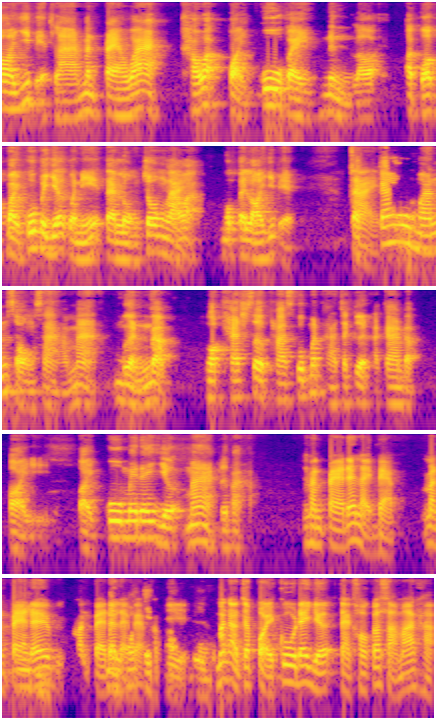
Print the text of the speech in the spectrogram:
ร้อยยี่สิบเอ็ดล้าน มันแปลว่าเขาอะปล่อยกู้ไปหนึ่งร้อยปล่อยกู้ไปเยอะกว่านี้ แต่หลงจงแล้วอะลบไปร้อยยี่สิบเอ็ดแต่เก้ามันสองสามอะเหมือนแบบพอ cash surplus ปุ๊บมันอาจจะเกิดอาการแบบปล่อย ปล่อยกู้ไม่ได้เยอะมากหรือเปล่าครับมันแปลได้หลายแบบ มันแปลได้มันแปลได้หลายแบบครับพี่มันอาจจะปล่อยกู้ได้เยอะ แต่เขาก็สามารถหา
